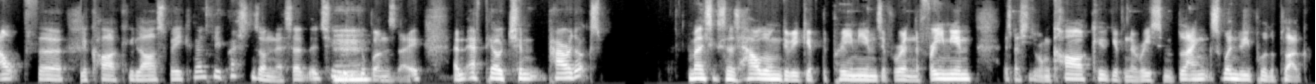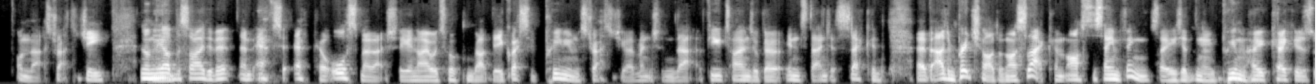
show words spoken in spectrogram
out for Lukaku last week. We had a few questions on this. The two mm. really good ones though. Um, FPL Chimp Paradox basically says how long do we give the premiums if we're in the freemium, especially on Kaku, given the recent blanks? When do we pull the plug on that strategy? And on mm. the other side of it, um, F- FPL Osmo actually and I were talking about the aggressive premium strategy. I mentioned that a few times. We'll go into that in just a second. Uh, but Adam Pritchard on our Slack um, asked the same thing. So he said, you know, premium Kaku is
